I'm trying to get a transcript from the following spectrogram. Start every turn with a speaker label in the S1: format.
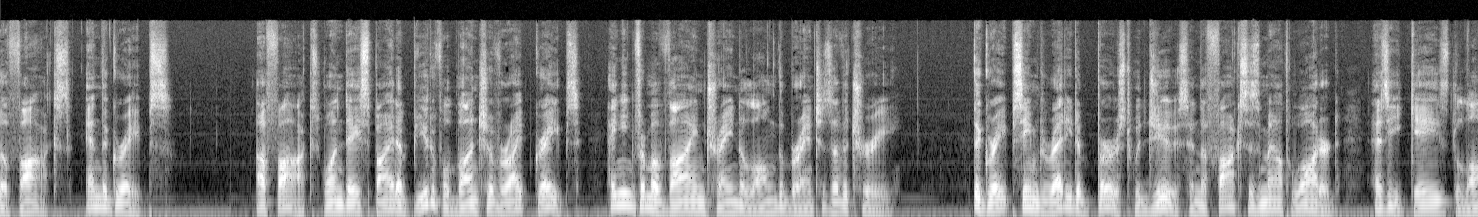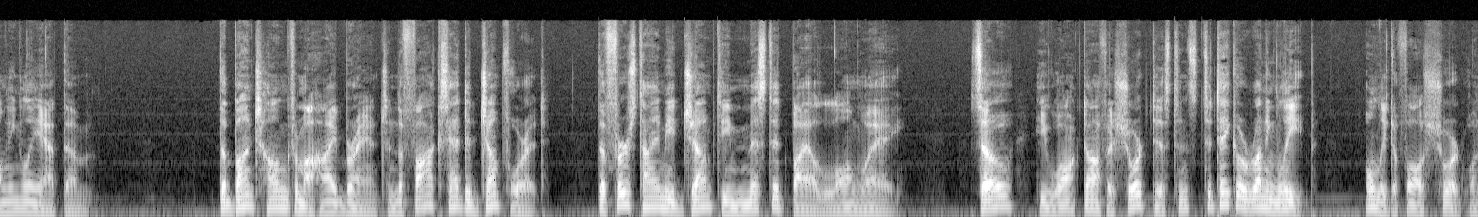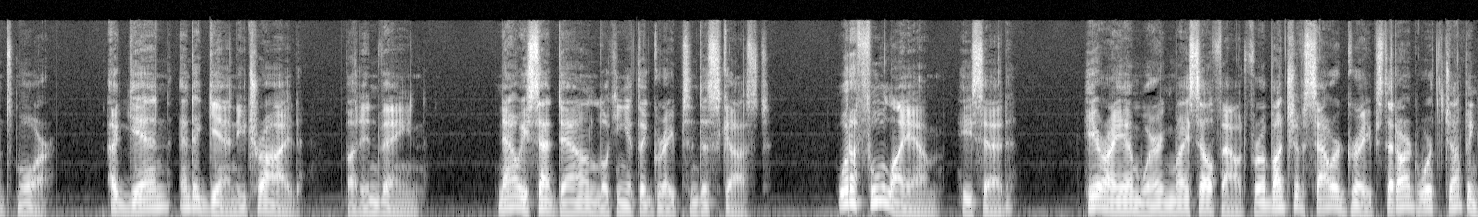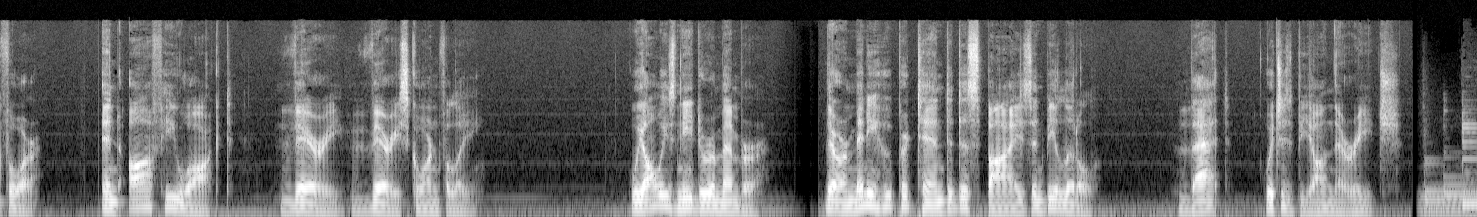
S1: The Fox and the Grapes A fox one day spied a beautiful bunch of ripe grapes hanging from a vine trained along the branches of a tree. The grapes seemed ready to burst with juice, and the fox's mouth watered as he gazed longingly at them. The bunch hung from a high branch, and the fox had to jump for it. The first time he jumped, he missed it by a long way. So he walked off a short distance to take a running leap only to fall short once more. Again and again he tried, but in vain. Now he sat down looking at the grapes in disgust. What a fool I am, he said. Here I am wearing myself out for a bunch of sour grapes that aren't worth jumping for. And off he walked, very, very scornfully. We always need to remember there are many who pretend to despise and belittle that which is beyond their reach. Thank you.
